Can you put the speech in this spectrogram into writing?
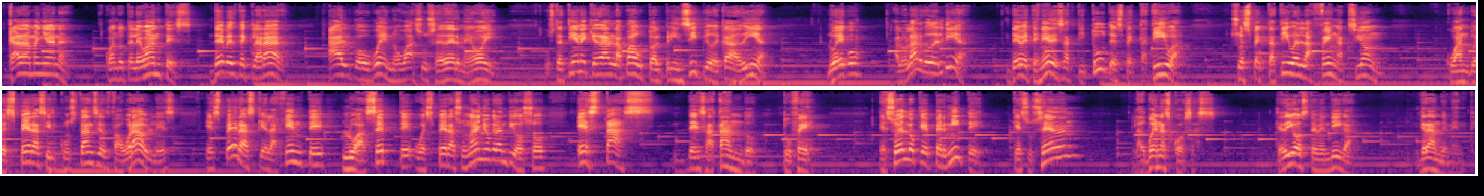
Cada mañana, cuando te levantes, debes declarar, algo bueno va a sucederme hoy. Usted tiene que dar la pauta al principio de cada día. Luego, a lo largo del día, debe tener esa actitud de expectativa. Su expectativa es la fe en acción. Cuando esperas circunstancias favorables, esperas que la gente lo acepte o esperas un año grandioso, estás desatando tu fe. Eso es lo que permite que sucedan las buenas cosas. Que Dios te bendiga grandemente.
